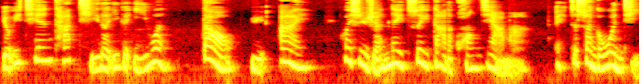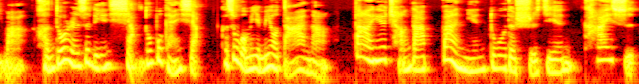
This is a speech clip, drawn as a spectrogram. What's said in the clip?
有一天，他提了一个疑问：道与爱会是人类最大的框架吗？这算个问题吗？很多人是连想都不敢想。可是我们也没有答案呐。大约长达半年多的时间，开始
